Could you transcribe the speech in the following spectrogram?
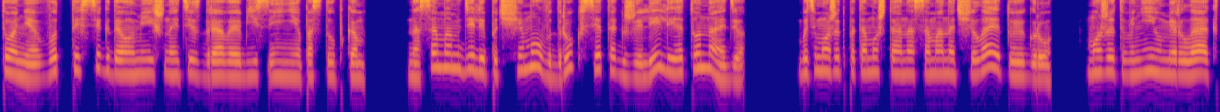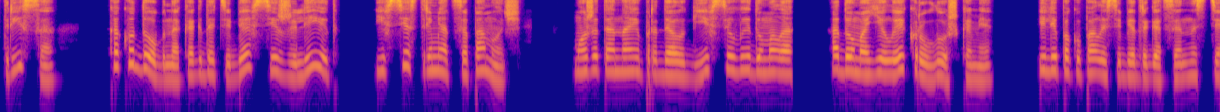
Тоня, вот ты всегда умеешь найти здравое объяснение поступкам. На самом деле, почему вдруг все так жалели эту Надю? Быть может, потому что она сама начала эту игру? Может, в ней умерла актриса? Как удобно, когда тебя все жалеют и все стремятся помочь. Может, она и про долги все выдумала, а дома ела икру ложками. Или покупала себе драгоценности.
